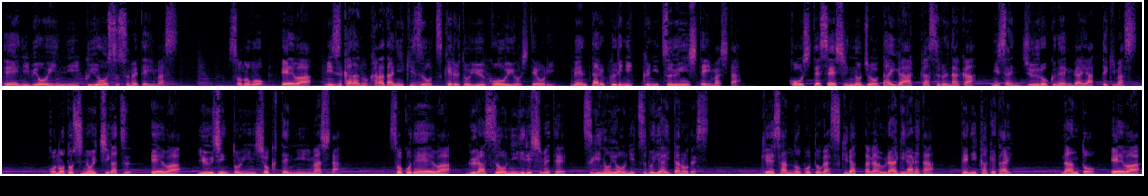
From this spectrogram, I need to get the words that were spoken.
A に病院に行くよう勧めています。その後、A は自らの体に傷をつけるという行為をしており、メンタルクリニックに通院していました。こうして精神の状態が悪化する中、2016年がやってきます。この年の1月、A は友人と飲食店にいました。そこで A はグラスを握りしめて次のように呟いたのです。計算のことが好きだったが裏切られた。手にかけたい。なんと A は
